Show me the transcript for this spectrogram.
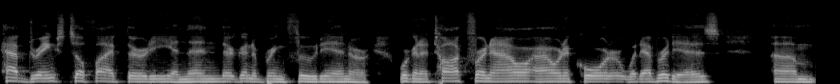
have drinks till 5.30 and then they're going to bring food in or we're going to talk for an hour hour and a quarter whatever it is um,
